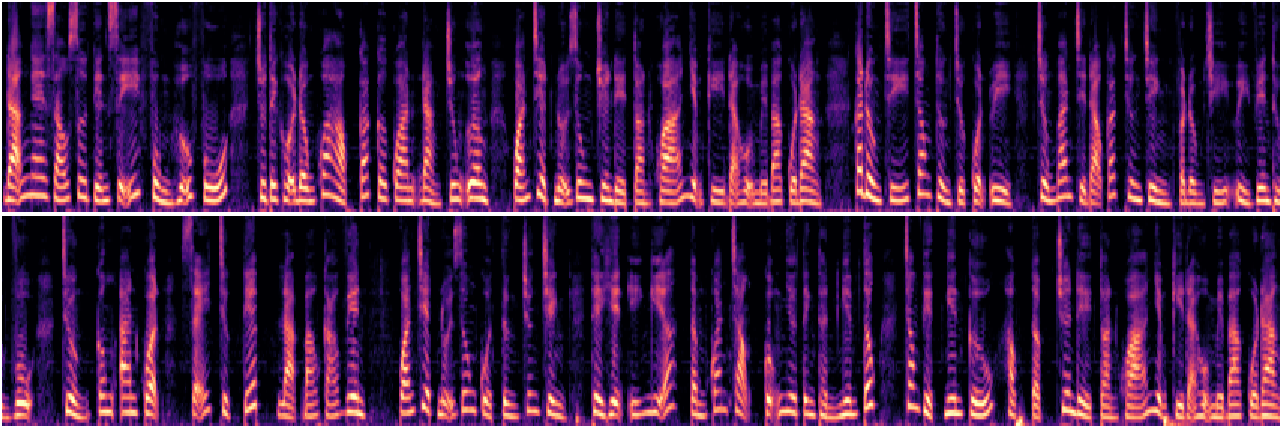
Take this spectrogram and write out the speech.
đã nghe giáo sư tiến sĩ Phùng Hữu Phú, Chủ tịch Hội đồng Khoa học các cơ quan Đảng Trung ương quán triệt nội dung chuyên đề toàn khóa nhiệm kỳ Đại hội 13 của Đảng. Các đồng chí trong thường trực quận ủy, trưởng ban chỉ đạo các chương trình và đồng chí ủy viên thường vụ, trưởng công an quận sẽ trực tiếp là báo cáo viên quán triệt nội dung của từng chương trình, thể hiện ý nghĩa, tầm quan trọng cũng như tinh thần nghiêm túc trong việc nghiên cứu, học tập chuyên đề toàn khóa nhiệm kỳ đại hội 13 của Đảng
